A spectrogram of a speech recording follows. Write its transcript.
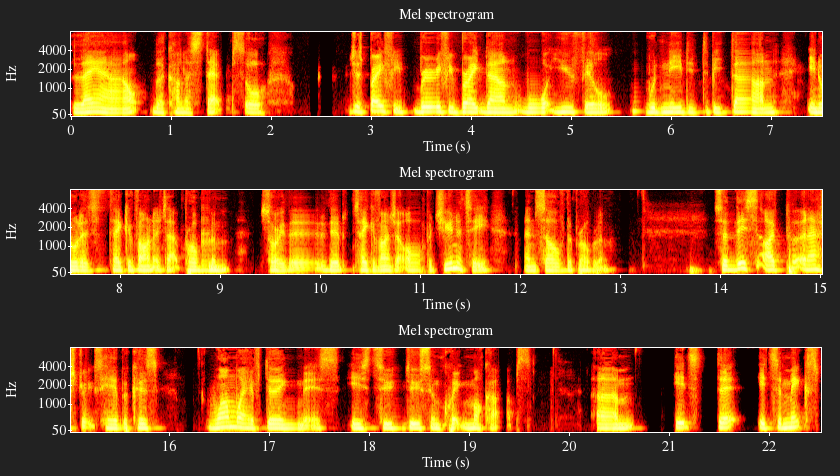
lay out the kind of steps or just briefly briefly break down what you feel would needed to be done in order to take advantage of that problem sorry the, the take advantage of that opportunity and solve the problem so this i've put an asterisk here because one way of doing this is to do some quick mock-ups. Um, it's that it's a mixed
